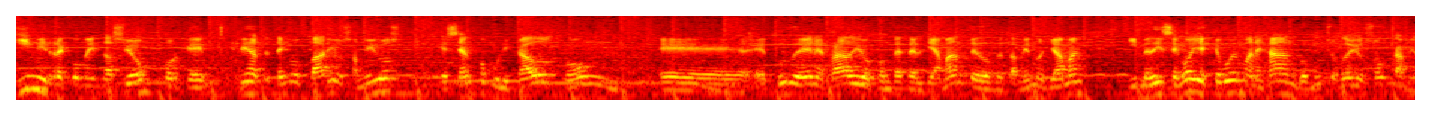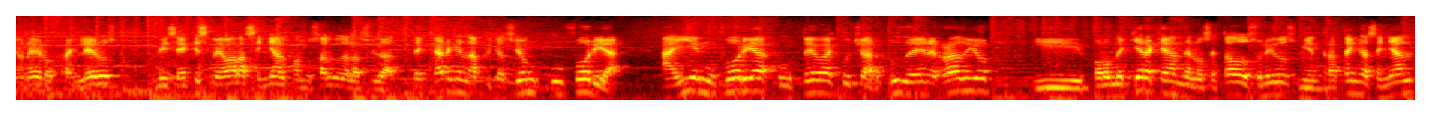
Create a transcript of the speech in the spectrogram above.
y mi recomendación, porque fíjate, tengo varios amigos que se han comunicado con eh, TUDN Radio, con Desde el Diamante, donde también nos llaman y me dicen, oye, es que voy manejando, muchos de ellos son camioneros, traileros, me dicen, es que se me va la señal cuando salgo de la ciudad. Descarguen la aplicación Euforia. Ahí en Euforia usted va a escuchar TUDN Radio y por donde quiera que ande en los Estados Unidos, mientras tenga señal,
